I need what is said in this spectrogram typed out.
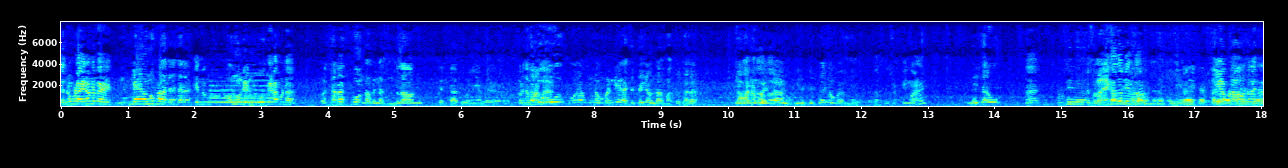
ਤੈਨੂੰ ਫੜਾਏ ਨਾ ਉਹਨੇ ਪੈਸੇ? ਮੈਂ ਉਹਨੂੰ ਫੜਾ ਦੇਣਾ ਸਰ। ਕਿਹਨੂੰ? ਉਹ ਮੁੰਡੇ ਨੂੰ। ਉਹ ਕਿਹੜਾ ਮੁੰਡਾ? ਉਹ ਸਾਰਾ ਫੋਨ ਦਾ ਬਿੱਲ ਬੁਲਾ ਉਹਨੂੰ। ਦਿੱਤਾ ਤੂੰ ਨਹੀਂ ਆ ਮੇਰੇ ਪਰ ਸਰ ਉਹ ਪੂਰਾ ਨੰਬਰ ਨਹੀਂ ਹੈਗਾ ਸਿੱਧਾ ਹੀ ਹੁੰਦਾ ਬਸ ਉਹ ਸਰ। ਨਾ ਨੰਬਰ ਤੁਹਾਨੂੰ ਇਹ ਦਿੱਤਾ ਨੰਬਰ ਨਹੀਂ ਦੱਸੋ ਸ਼ਕਤੀਮਾਨ ਨਹੀਂ ਸਰ ਉਹ ਹਾਂ? ਤੇ ਬੁਲਾਏਗਾ ਤਾਂ ਨਹੀਂ ਇਹ ਆਪਣਾ ਆਓ ਜ਼ਰਾ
